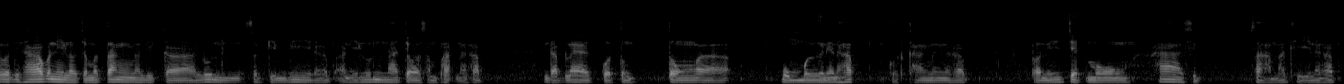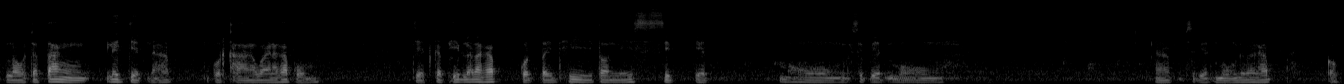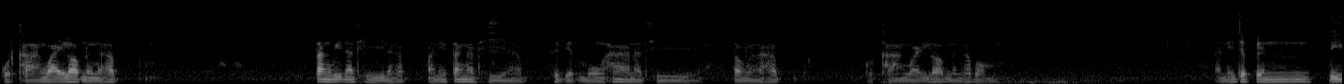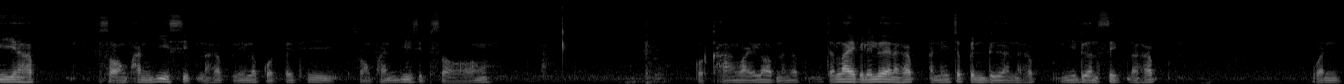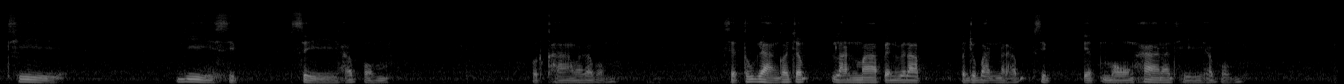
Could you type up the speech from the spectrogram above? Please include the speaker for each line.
Speaker 1: สวัสดีครับ วันนี้เราจะมาตั้งนาฬิการุ่นสกิมมี่นะครับ อันนี้รุ่นหน้าจอสัมผัสนะครับอันดับแรกกดตรงตรงปุ่มมือเนี่ยนะครับ กดครั้งหนึ่งนะครับ ตอนนี้7จ็ดโมงห้าสิบสามนาทีนะครับ เราจะตั้งเลขเจ็ดนะครับ กดค้างเอาไว้นะครับ ผมเจ็ดกระพริบแล้วนะครับ กดไปที่ตอนนี้สิบเอ็ดโมงสิบเอ็ดโมงนะครับสิบเอ็ดโมงใช่ไหมครับ ก็กดค้างไว้รอบหนึ่งนะครับ ตั้งวินาทีนะครับ อันนี้ตั้งนาทีนะครับ11โมง5นาทีต้องแล้วนะครับ กดค้างไว้อีกรอบหนึ่งครับผม อันนี้จะเป็นปีนะครับ2020นะครับ อันนี้เรากดไปที่2022กดค้างไว้รอบนึงครับ จะไล่ไปเรื่อยๆนะครับ อันนี้จะเป็นเดือนนะครับนี่เดือน10นะครับ วันที่24ครับผม กดค้างไว้ครับผม เสร็จทุกอย่างก็จะรันมาเป็นเวลาปัจจุบันนะครับ 11โมง5นาทีครับผม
